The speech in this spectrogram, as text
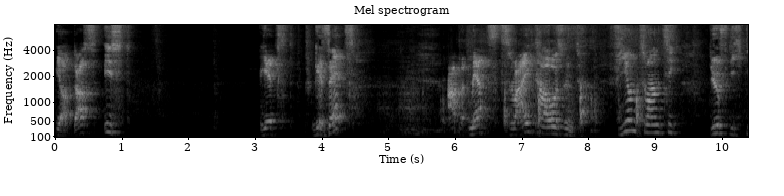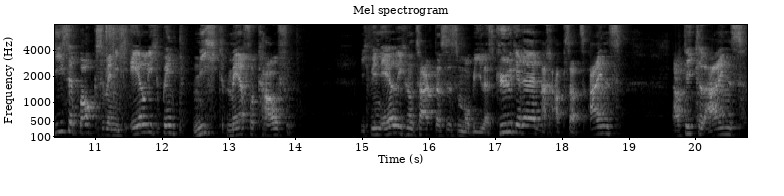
Ja, das ist jetzt Gesetz. Ab März 2024 dürfte ich diese Box, wenn ich ehrlich bin, nicht mehr verkaufen. Ich bin ehrlich und sage, das ist ein mobiles Kühlgerät nach Absatz 1. Artikel 1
